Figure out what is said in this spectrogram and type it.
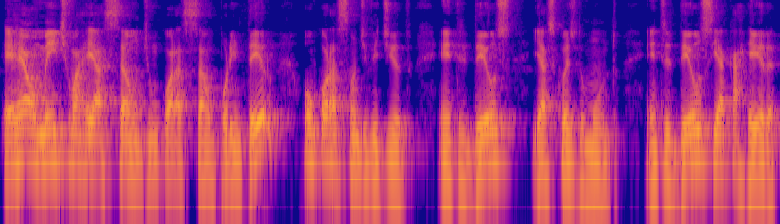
É realmente uma reação de um coração por inteiro ou um coração dividido entre Deus e as coisas do mundo? entre Deus e a carreira,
